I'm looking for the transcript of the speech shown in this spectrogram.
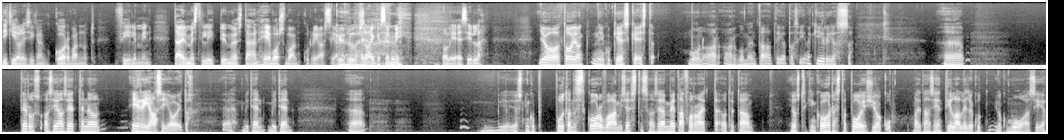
digi olisi ikään kuin korvannut filmin. Tämä ilmeisesti liittyy myös tähän hevosvankkuriasiaan, Kyllä, joka aikaisemmin oli esillä. Joo, toi on niin kuin keskeistä mun ar- argumentaatiota siinä kirjassa. Ö, perusasia on se, että ne on eri asioita. Ja miten, miten ää, jos niin puhutaan tästä korvaamisesta, se on se metafora, että otetaan jostakin kohdasta pois joku, laitetaan siihen tilalle joku, joku muu asia.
